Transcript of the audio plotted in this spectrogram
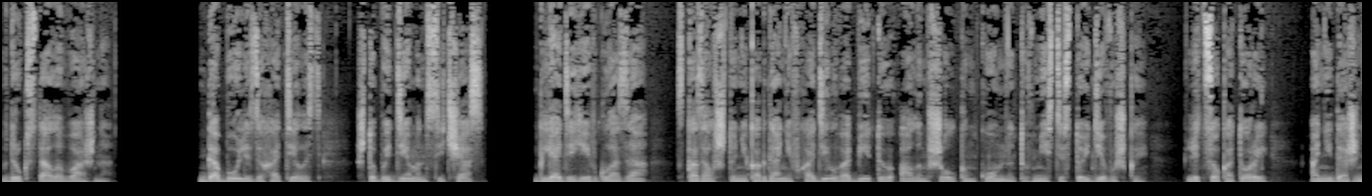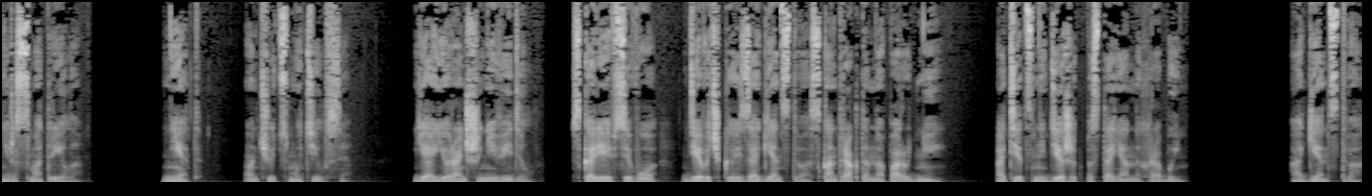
вдруг стало важно. До боли захотелось, чтобы демон сейчас, глядя ей в глаза, сказал, что никогда не входил в обитую алым шелком комнату вместе с той девушкой, лицо которой они даже не рассмотрела. «Нет», — он чуть смутился. «Я ее раньше не видел. Скорее всего, девочка из агентства с контрактом на пару дней. Отец не держит постоянных рабынь». Агентство.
